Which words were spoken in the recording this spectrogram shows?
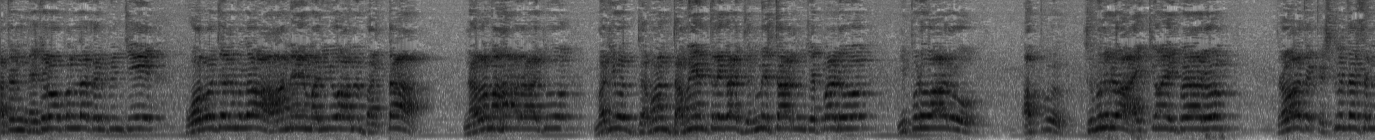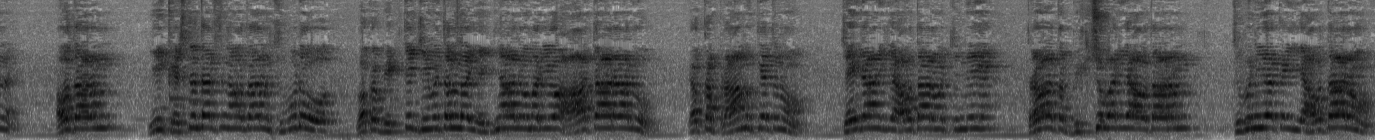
అతని నిజ రూపంలో కనిపించి పూర్వజన్మలో ఆమె మరియు ఆమె భర్త నలమహారాజు మరియు దమ దమయంతులుగా జన్మిస్తారని చెప్పాడు. ఇప్పుడు వారు అప్పుడు శివునిలో ఐక్యం అయిపోయారు. తర్వాత కృష్ణ దర్శన అవతారం. ఈ కృష్ణ దర్శన అవతారం శివుడు ఒక వ్యక్తి జీవితంలో యజ్ఞాలు మరియు ఆచారాలు యొక్క ప్రాముఖ్యతను చేయడానికి అవతారం వచ్చింది. తర్వాత భిక్షువర్య అవతారం. శివుని యొక్క ఈ అవతారం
